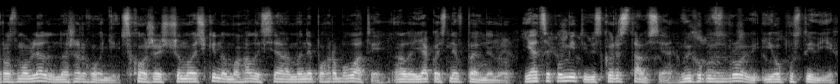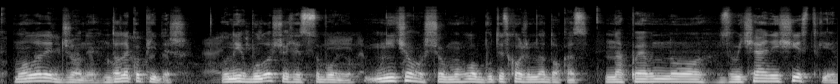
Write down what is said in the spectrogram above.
розмовляли на жаргоні. Схоже, що новачки намагалися мене пограбувати, але якось не впевнено. Я це помітив і скористався, вихопив зброю і опустив їх. Молодець, Джоне, далеко підеш. У них було щось із собою. Нічого, що могло б бути схожим на доказ. Напевно, звичайні шістки.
